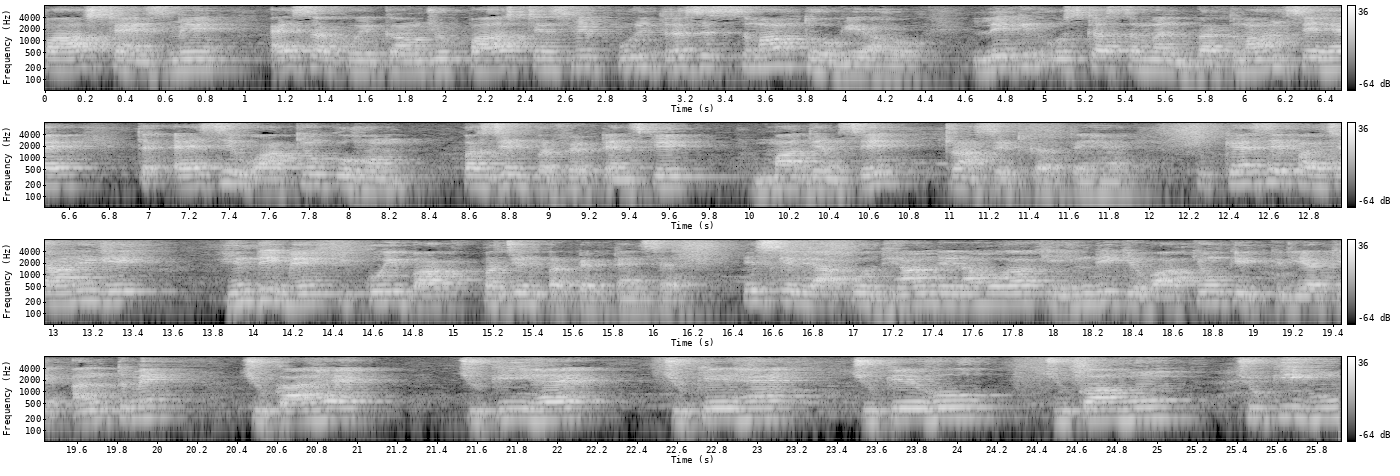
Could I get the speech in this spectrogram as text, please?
पास्ट टेंस में, ऐसा कोई काम जो पास्ट टेंस में पूरी तरह से समाप्त हो गया हो, लेकिन उसका संबंध वर्तमान से है तो ऐसे वाक्यों को हम प्रेजेंट परफेक्ट टेंस के माध्यम से ट्रांसलेट करते हैं। तो कैसे पहचानेंगे? हिंदी में कि कोई बात प्रेजेंट परफेक्ट टेंस है। इसके लिए आपको ध्यान देना होगा कि हिंदी के वाक्यों की क्रिया के अंत में चुका है, चुकी है, चुके हैं, चुके हो, चुका हूँ, चुकी हूँ,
